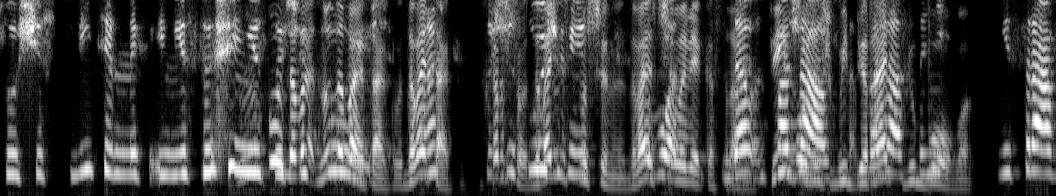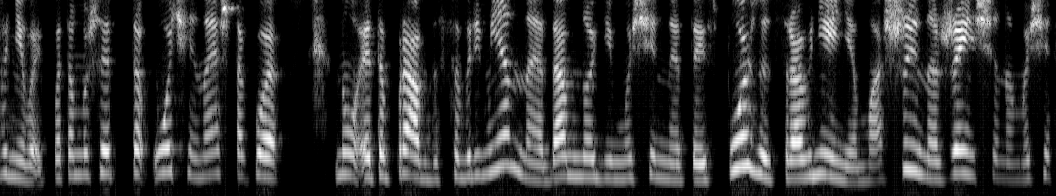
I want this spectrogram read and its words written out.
существительных и не, не ну, давай, ну давай так, давай а? так. Хорошо, давай не с машины, давай вот. с человека сравнивать. Да, ты можешь выбирать любого. Не, не сравнивай, потому что это очень, знаешь, такое, ну это правда современное, да, многие мужчины это используют, сравнение машина, женщина, мужчина.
